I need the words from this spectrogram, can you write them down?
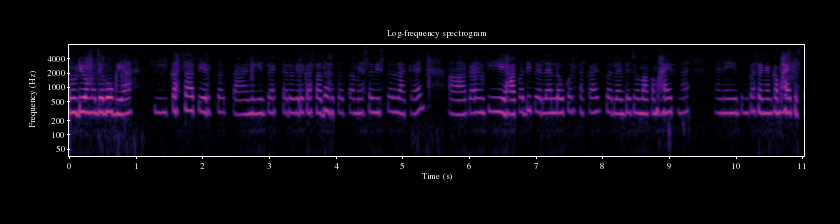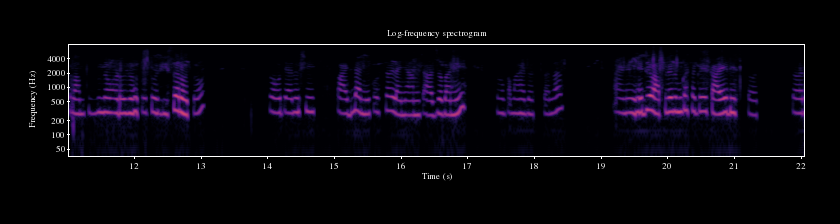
व्हिडिओमध्ये बघूया. की कसा पेरतात आणि ट्रॅक्टर वगैरे कसा धरतात तर मी असं विस्तार दाखवेन. कारण की हा कधी पेरल्यान लवकर सकाळीच पेरल्यान त्याच्यावर म्हाका माहीत नाही. आणि तुमका सगळ्यांका माहीत असतं आमचा जुनो वाडो जो होतो तो हिसर होतो. तो त्या दिवशी पाडला नाही कोसळला कोसळल्याने आमच्या आजोबांनी तुमका माहीत असतानाच आणि हे जे आपले तुमका सगळे काळे दिसतात. तर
